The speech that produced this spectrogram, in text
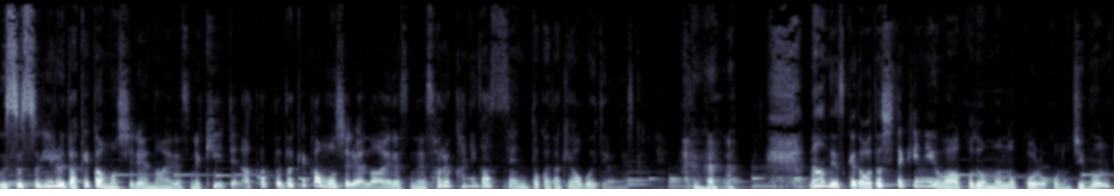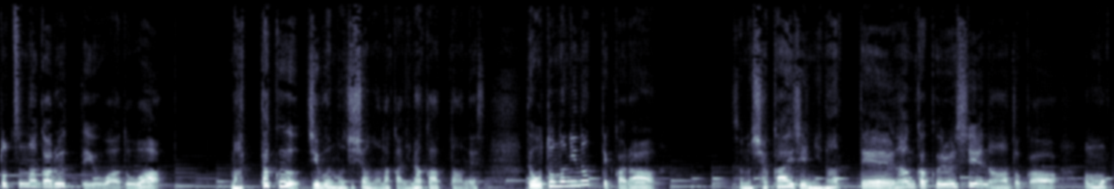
薄すぎるだけかもしれないですね。聞いてなかっただけかもしれないですね。サルカニ合戦とかだけは覚えてるんですけどね。なんですけど私的には子供の頃この自分とつながるっていうワードは全く自分の辞書の中になかったんです。で大人になってからその社会人になってなんか苦しいなとかも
